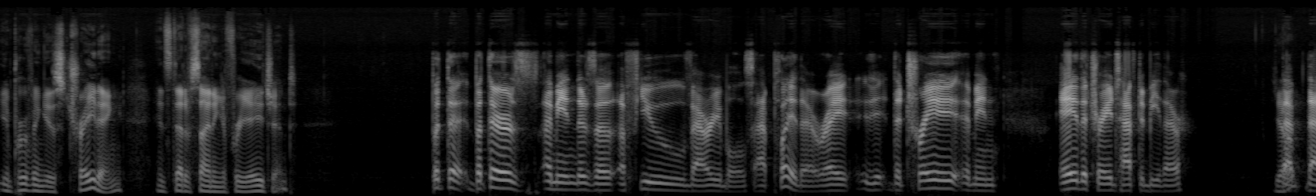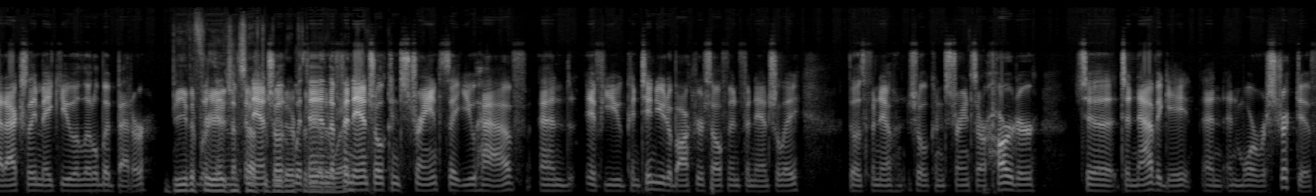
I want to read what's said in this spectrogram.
improving is trading instead of signing a free agent. But the but there's I mean there's a, a few variables at play there, right? The, the trade I mean, a the trades have to be there Yep. that that actually make you a little bit better Be the free within the have to financial be there within the, the financial constraints that you have, and if you continue to box yourself in financially, those financial constraints are harder to to navigate and and more restrictive.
